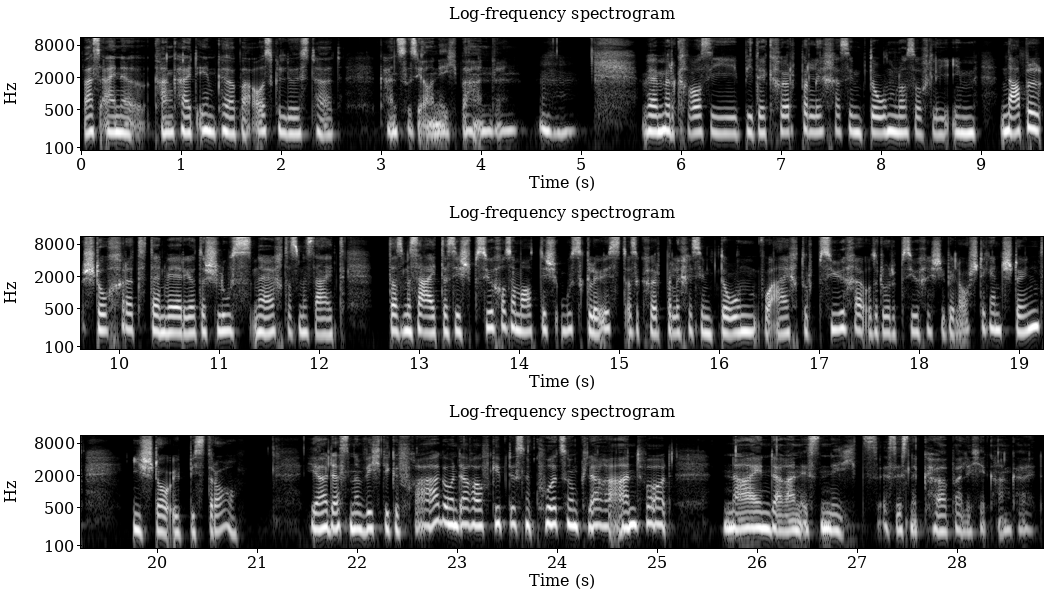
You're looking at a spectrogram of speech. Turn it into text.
was eine Krankheit im Körper ausgelöst hat, kannst du sie auch nicht behandeln. Mhm. Wenn man quasi bei den körperlichen Symptomen noch so ein bisschen im Nebel stochert, dann wäre ja der Schluss nach, dass man sagt, dass man sagt, das ist psychosomatisch ausgelöst, also körperliche Symptome, die eigentlich durch Psyche oder durch eine psychische Belastung entstehen. Ist da etwas dran? Ja, das ist eine wichtige Frage und darauf gibt es eine kurze und klare Antwort. Nein, daran ist nichts. Es ist eine körperliche Krankheit.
